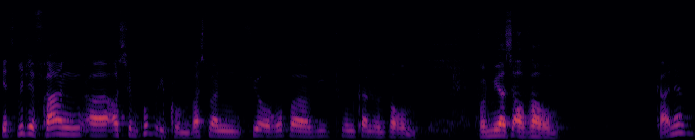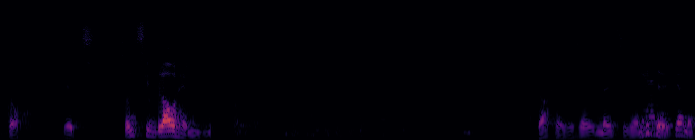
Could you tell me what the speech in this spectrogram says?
Jetzt bitte Fragen äh, aus dem Publikum, was man für Europa wie tun kann und warum. Von mir aus auch warum. Keine? Doch. Jetzt. Sonst die Blauhemden. Doch, das, ist, das meldet sich ja. Gerne. Bitte, gerne.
